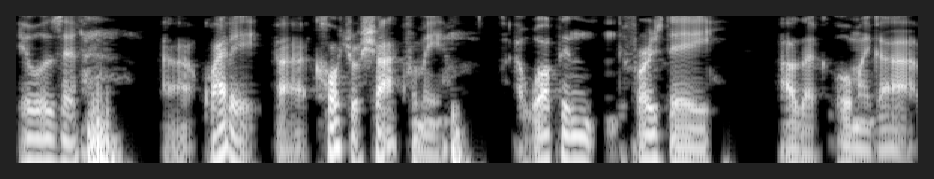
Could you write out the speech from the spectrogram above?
It was a uh, quite a uh, cultural shock for me. I walked in the first day. I was like, "Oh my god!"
